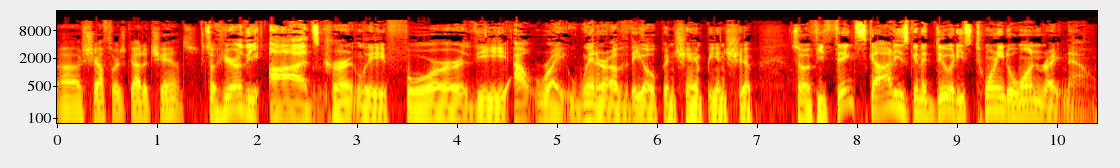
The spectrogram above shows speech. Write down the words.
uh, Scheffler's got a chance. So here are the odds currently for the outright winner of the Open Championship. So if you think Scotty's going to do it, he's 20 to 1 right now.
